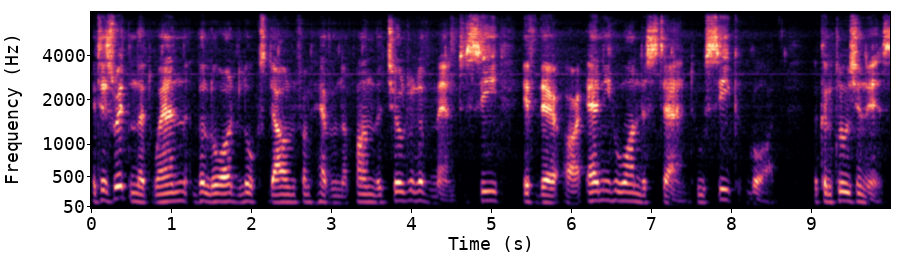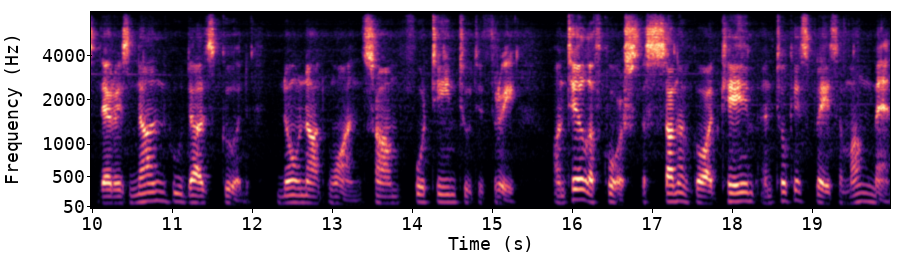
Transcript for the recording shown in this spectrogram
It is written that when the Lord looks down from heaven upon the children of men to see if there are any who understand, who seek God, the conclusion is, There is none who does good, no, not one. Psalm 14, 2 3. Until, of course, the Son of God came and took his place among men,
